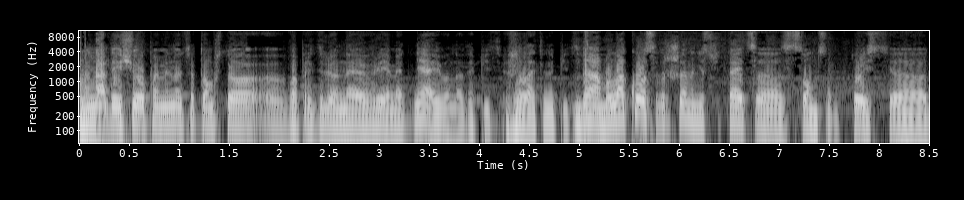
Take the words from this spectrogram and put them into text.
Но надо еще упомянуть о том, что э, в определенное время дня его надо пить, желательно пить. Да, молоко совершенно не сочетается с солнцем, то есть э,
